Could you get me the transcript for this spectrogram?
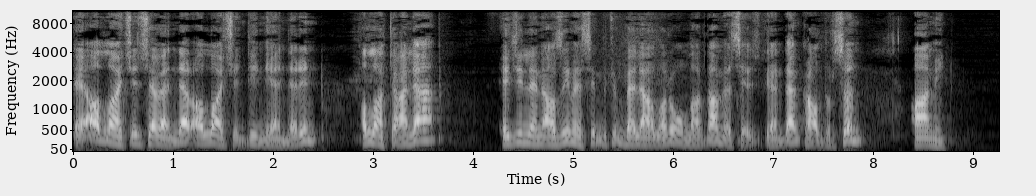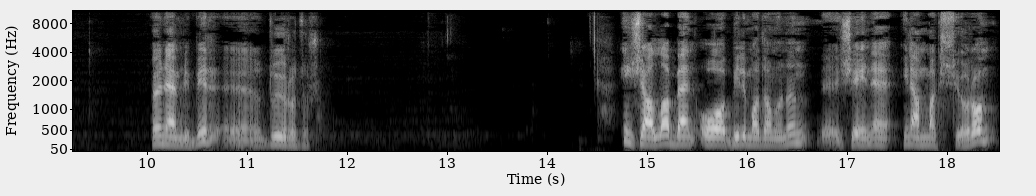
E, Allah için sevenler, Allah için dinleyenlerin Allah Teala ecirlerini azim etsin, bütün belaları onlardan ve sevdiklerinden kaldırsın. Amin. Önemli bir e, duyurudur. İnşallah ben o bilim adamının e, şeyine inanmak istiyorum.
